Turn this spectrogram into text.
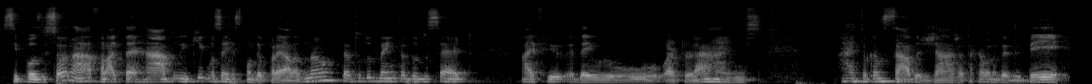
se posicionar, falar que tá errado. E o que você respondeu para elas? Não, tá tudo bem, tá tudo certo. Aí daí o Arthur, ai, ai, tô cansado já, já tá acabando o BBB,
